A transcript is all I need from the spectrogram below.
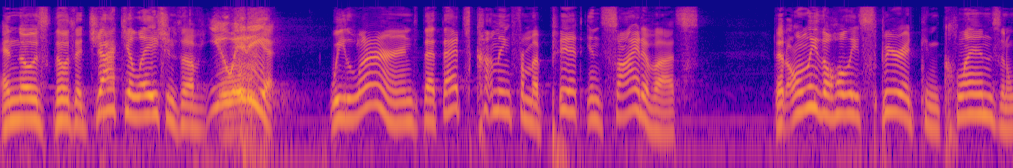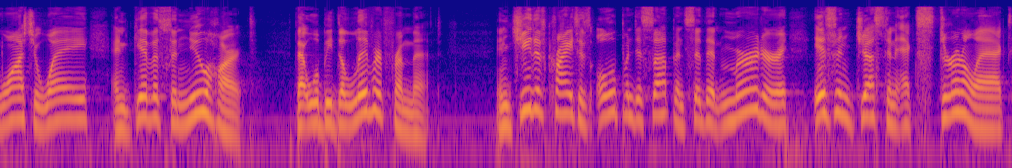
and those, those ejaculations of, you idiot, we learned that that's coming from a pit inside of us that only the Holy Spirit can cleanse and wash away and give us a new heart that will be delivered from that. And Jesus Christ has opened us up and said that murder isn't just an external act,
